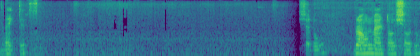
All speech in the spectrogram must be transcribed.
like this shadow brown matte or shadow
